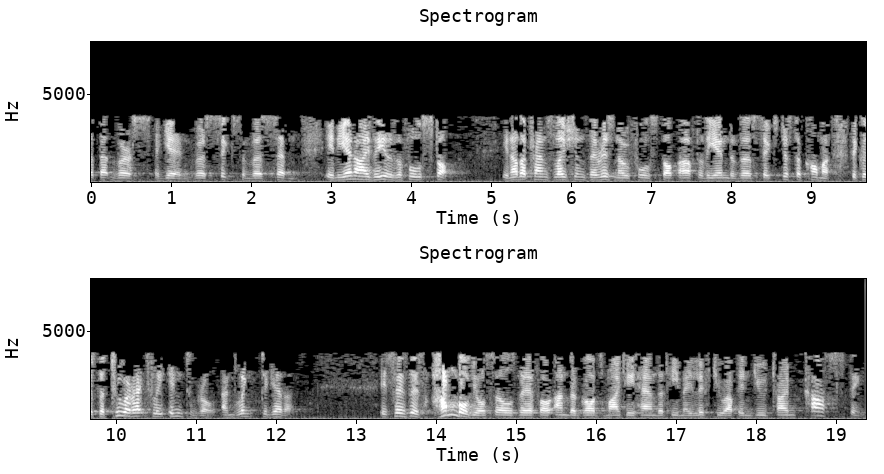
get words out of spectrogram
at that verse again, verse 6 and verse 7. In the NIV, there's a full stop. In other translations, there is no full stop after the end of verse 6, just a comma, because the two are actually integral and linked together. It says this Humble yourselves, therefore, under God's mighty hand, that he may lift you up in due time, casting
